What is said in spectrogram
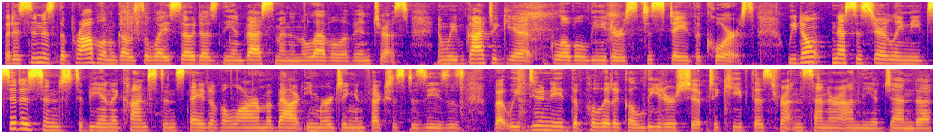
But as soon as the problem goes away, so does the investment and the level of interest. And we've got to get global leaders to stay the course. We don't necessarily need citizens to be in a constant state of alarm about emerging infectious diseases, but we do need the political leadership to keep this front and center on the agenda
